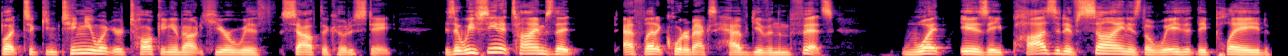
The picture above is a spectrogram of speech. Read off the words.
but to continue what you're talking about here with South Dakota State is that we've seen at times that athletic quarterbacks have given them fits. What is a positive sign is the way that they played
